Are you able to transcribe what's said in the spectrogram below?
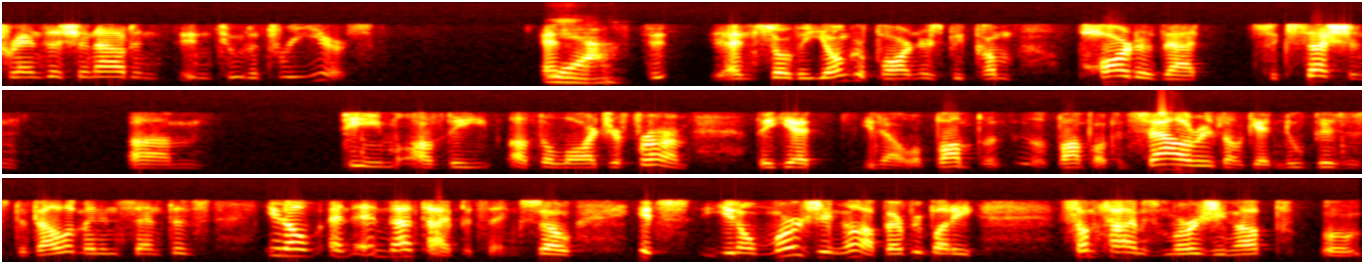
transition out in, in two to three years. And yeah. Th- and so the younger partners become part of that succession um, team of the of the larger firm. They get you know a bump a bump up in salary. They'll get new business development incentives. You know, and, and that type of thing. So it's you know merging up. Everybody sometimes merging up or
